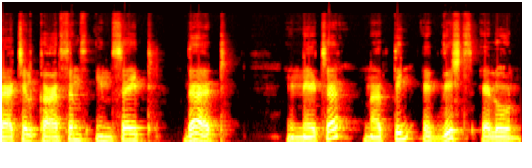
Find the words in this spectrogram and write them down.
Rachel Carson's insight that in nature nothing exists alone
